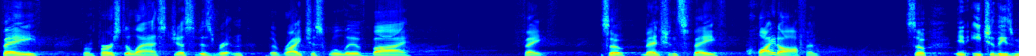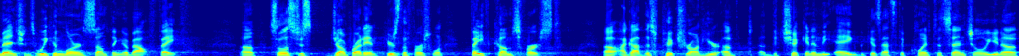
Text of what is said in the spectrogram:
faith from first to last, just as it is written, the righteous will live by faith. So, mentions faith quite often. So, in each of these mentions, we can learn something about faith. Uh, so, let's just jump right in. Here's the first one faith comes first. Uh, I got this picture on here of uh, the chicken and the egg because that's the quintessential, you know,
